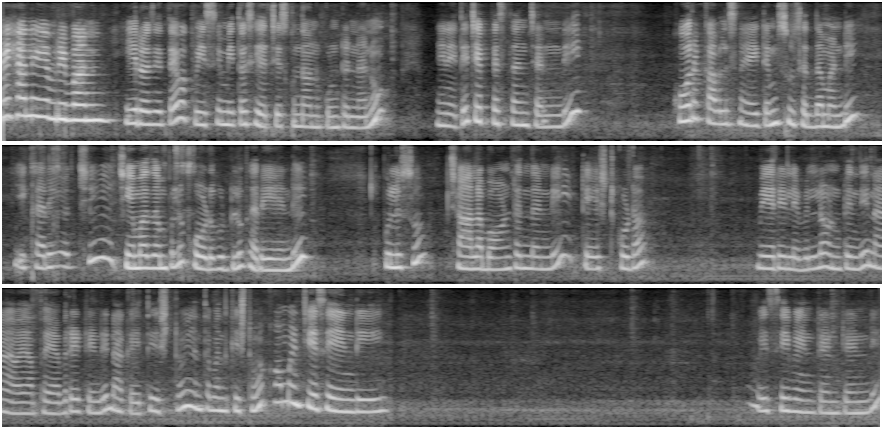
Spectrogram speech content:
హాయ్ హలో ఎవ్రీవన్ ఈరోజైతే ఒక విషయం మీతో షేర్ చేసుకుందాం అనుకుంటున్నాను. నేనైతే చెప్పేస్తాను చండి. కూరకు కావాల్సిన ఐటమ్స్ చూసేద్దామండి. ఈ కర్రీ వచ్చి చీమదుంపలు కోడిగుడ్లు కర్రీ అండి. పులుసు చాలా బాగుంటుందండి. టేస్ట్ కూడా వేరే లెవెల్లో ఉంటుంది. నా ఫేవరెట్ అండి. నాకైతే ఇష్టం. ఎంతమందికి ఇష్టమో కామెంట్ చేసేయండి. విషయం ఏంటంటే అండి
